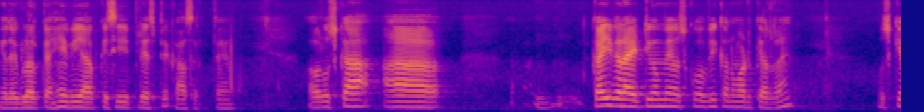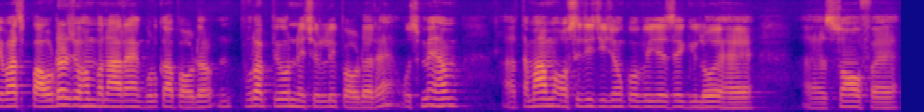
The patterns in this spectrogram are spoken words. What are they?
रेगुलर कहीं भी आप किसी प्लेस पे खा सकते हैं। और उसका आ, कई वैरायटियों में उसको भी कन्वर्ट कर रहे हैं। उसके बाद पाउडर जो हम बना रहे हैं, गुड़ का पाउडर पूरा प्योर नेचुरली पाउडर है। उसमें हम तमाम औषधि चीज़ों को भी, जैसे गिलोय है सौंफ है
